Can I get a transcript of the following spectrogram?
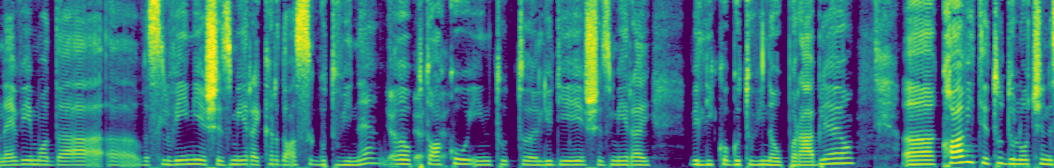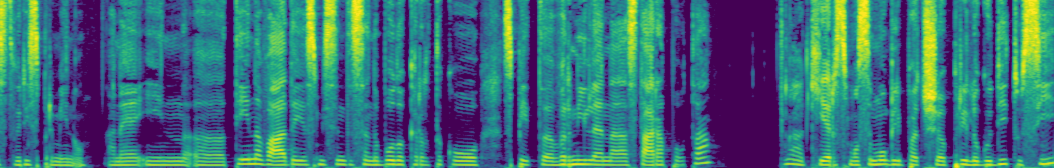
Ne? Vemo, da uh, v Sloveniji je še zmeraj kar dosti gotovine ja, v obtoku ja, ja. in tudi ljudje še zmeraj veliko gotovine uporabljajo. COVID je tudi določene stvari spremenil. In uh, te navade, jaz mislim, da se ne bodo kar tako spet vrnile na stara pota, kjer smo se mogli pač prilagoditi vsi,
